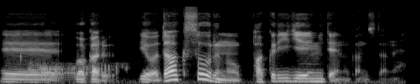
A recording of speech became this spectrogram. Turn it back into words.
えー、わかる。要はダークソウルのパクリゲーみたいな感じだね。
